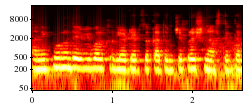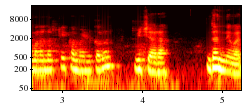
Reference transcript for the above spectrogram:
आणि पूर्ण देवी वर्क रिलेटेडचं का तुमचे प्रश्न असतील तर मला नक्की कमेंट करून विचारा. धन्यवाद.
